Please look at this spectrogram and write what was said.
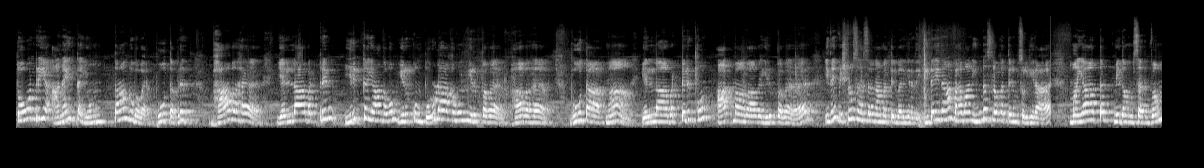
தோன்றிய அனைத்தையும் தாங்குபவர். பூத்த பிரித் பாவக எல்லாவற்றின் இருக்கையாகவும் இருக்கும் பொருளாகவும் இருப்பவர். பாவக பூதாத்மா எல்லாவற்றிற்கும் ஆத்மாவாக இருப்பவர். இதை விஷ்ணு சஹசிரநாமத்தில் வருகிறது. இதைதான் பகவான் இந்த ஸ்லோகத்திலும் சொல்கிறார். மயா தத்மிதம் சர்வம்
